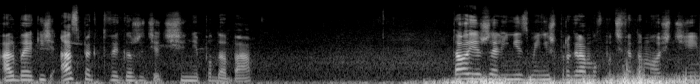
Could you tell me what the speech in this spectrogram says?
albo jakiś aspekt Twojego życia Ci się nie podoba, to jeżeli nie zmienisz programów podświadomości,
